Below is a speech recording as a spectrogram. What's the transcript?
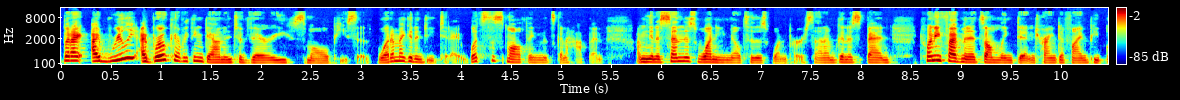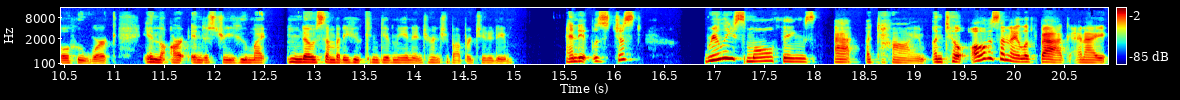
but I, I really, I broke everything down into very small pieces. What am I going to do today? What's the small thing that's going to happen? I'm going to send this one email to this one person. I'm going to spend 25 minutes on LinkedIn trying to find people who work in the art industry who might know somebody who can give me an internship opportunity. And it was just really small things at a time until all of a sudden I looked back and I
